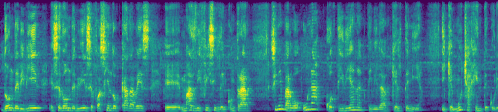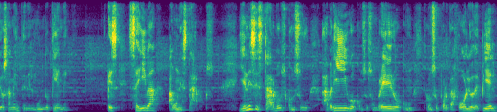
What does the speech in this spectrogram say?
dónde vivir, ese dónde vivir se fue haciendo cada vez eh, más difícil de encontrar. Sin embargo, una cotidiana actividad que él tenía y que mucha gente curiosamente en el mundo tiene, es se iba a un Starbucks. Y en ese Starbucks, con su abrigo, con su sombrero, con, su portafolio de piel,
